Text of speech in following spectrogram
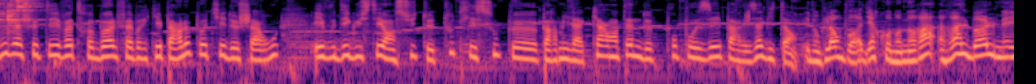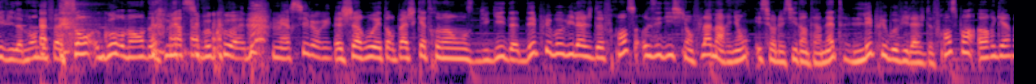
vous achetez votre bol fabriqué par le potier de Charroux et vous dégustez ensuite toutes les soupes euh, parmi la quarantaine de proposées par les habitants. Et donc là, on pourra dire qu'on en aura ras-le-bol, mais évidemment de façon gourmande. Merci beaucoup, Anne. Merci, Laurie. Charroux est en page 91 du guide des plus beaux villages de France aux éditions Flammarion et sur le site internet lesplusbeauxvillagesdefrance.org.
